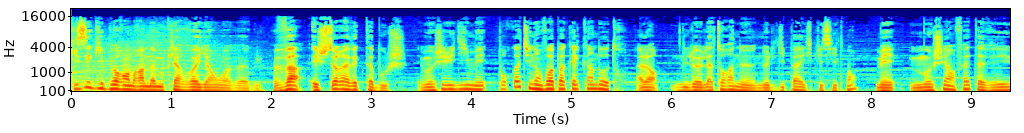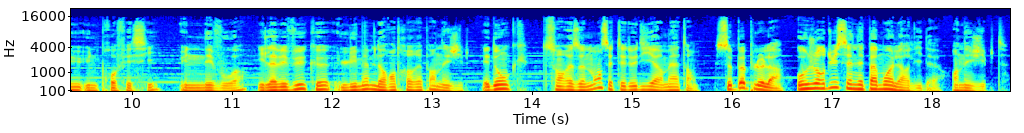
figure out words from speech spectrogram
Qui c'est qui peut rendre un homme clairvoyant ou aveugle? Va, et je serai avec ta bouche. Et Moshe lui dit Mais pourquoi tu n'envoies pas quelqu'un d'autre? Alors, le- la Torah ne, ne le dit pas explicitement, mais Moshe en fait avait eu une prophétie, une névoie. Il avait vu que lui-même ne rentrerait pas en Égypte. Et donc, son raisonnement c'était de dire Mais attends, ce peuple-là, aujourd'hui ce n'est pas moi leur leader en Égypte.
